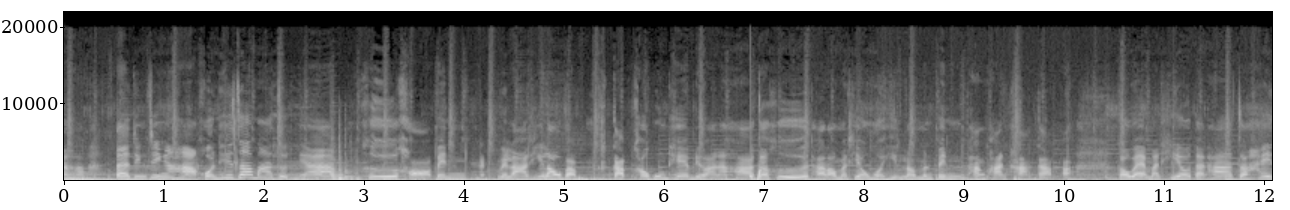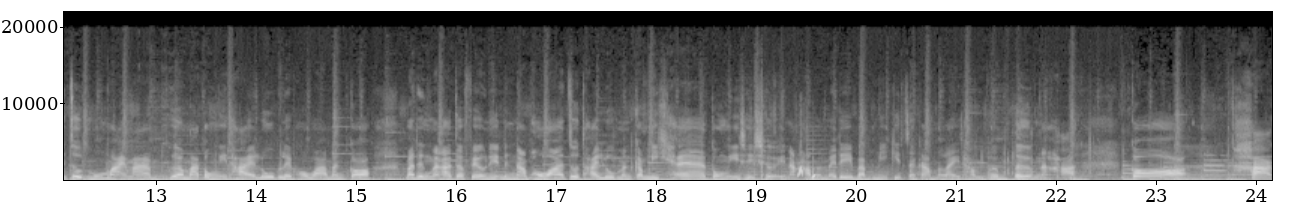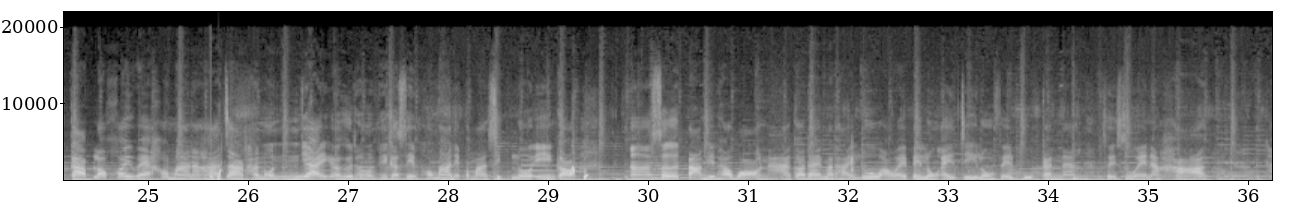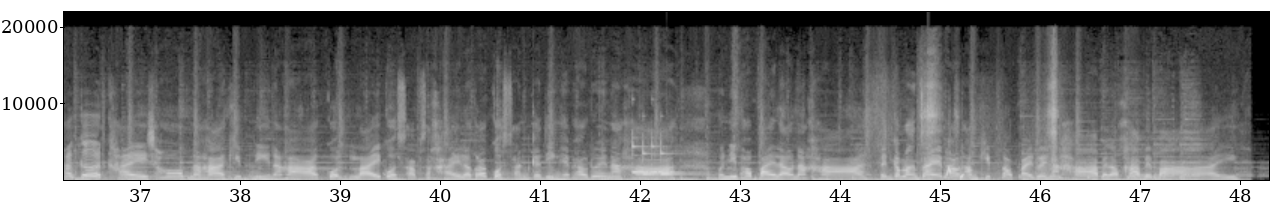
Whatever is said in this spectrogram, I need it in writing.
นะคะ แต่จริงๆอะค่ะ คนที่จะมาจุดเนี้ยคือขอเป็นเวลาที่เราแบบกลับเข้ากรุงเทพดีกว่านะคะ ก็คือถ้าเรามาเที่ยวหัวหินแล้วมันเป็นทางผ่านขากลับอะก็แวะมาเที่ยวแต่ถ้าจะให้จุดมุ่งหมายมาเพื่อมาตรงนี้ถ่ายรูปเลย เพราะว่ามันก็มาถึงมันอาจจะเฟลนิดนึงนะ เพราะว่าจุดถ่ายรูปมันก็มีแค่ตรงนี้เฉยๆนะคะ มันไม่ได้แบบมีกิจกรรมอะไรทำเพิ่มเติมนะคะ ก็ ขากลับเราค่อยแวะเข้ามานะคะ จากถนนใหญ่ก็คือถนนเพชรเกษมเข้ามาเนี่ยประมาณ 10 โลเองก็เสิร์ชตามที่แพลบอกนะ ก็ได้มาถ่ายรูปเอาไว้ไปลง IG ลง Facebook กันนะ สวยๆนะคะ ถ้าเกิดใครชอบนะคะคลิปนี้นะคะ กดไลค์กด Subscribe แล้วก็กดสั่นกระดิ่งให้แพลด้วยนะคะ วันนี้แพลไปแล้วนะคะ เป็นกำลังใจให้แพลทำคลิปต่อไปด้วยนะคะ ไปแล้วค่ะ บ๊ายบาย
